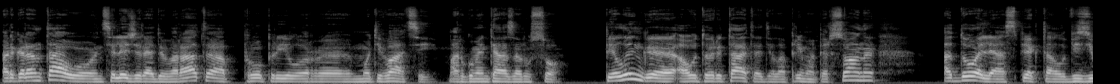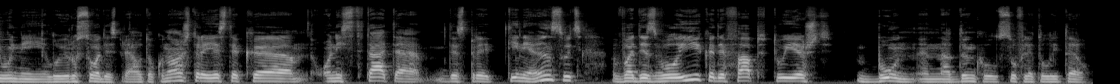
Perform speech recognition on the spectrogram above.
ar garanta o înțelegere adevărată a propriilor motivații, argumentează Rousseau. Pe lângă autoritatea de la prima persoană, a doilea aspect al viziunii lui Rousseau despre autocunoaștere este că onestitatea despre tine însuți va dezvolui că de fapt tu ești bun în adâncul sufletului tău.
